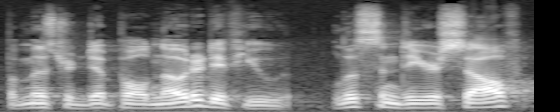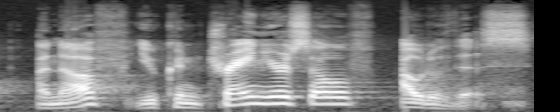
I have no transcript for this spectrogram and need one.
But Mr. Dippold noted if you listen to yourself enough, you can train yourself out of this.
